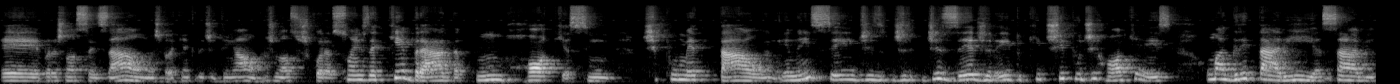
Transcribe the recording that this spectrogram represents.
é, para as nossas almas, para quem acredita em alma, para os nossos corações, é quebrada com um rock assim, tipo metal. Eu nem sei de, de, dizer direito que tipo de rock é esse. Uma gritaria, sabe?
